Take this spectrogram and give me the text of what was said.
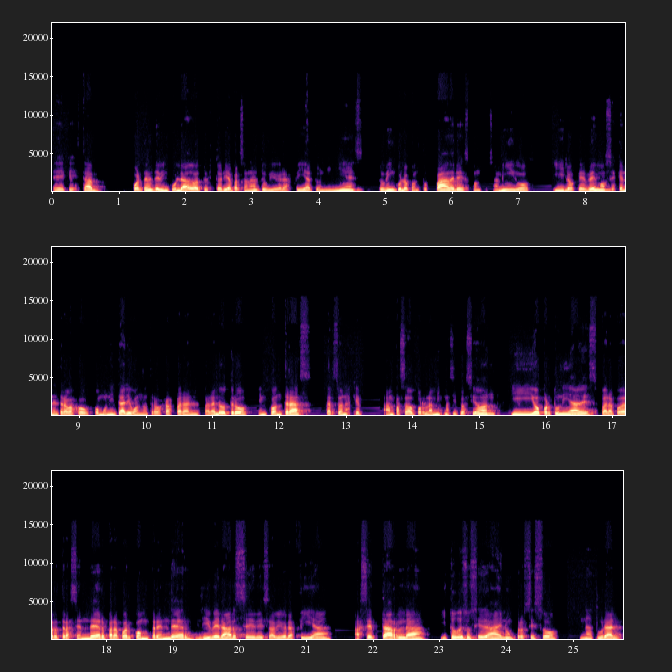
eh, que está fuertemente vinculado a tu historia personal, tu biografía, tu niñez, tu vínculo con tus padres, con tus amigos. Y lo que vemos es que en el trabajo comunitario, cuando trabajás para el, para el otro, encontrás personas que han pasado por la misma situación y oportunidades para poder trascender, para poder comprender, liberarse de esa biografía, aceptarla, y todo eso se da en un proceso natural.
